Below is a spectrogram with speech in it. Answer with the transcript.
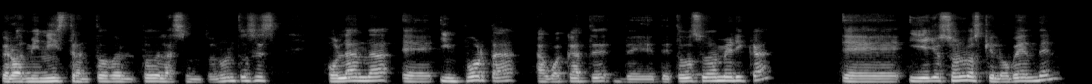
pero administran todo el, todo el asunto, ¿no? Entonces, Holanda eh, importa aguacate de, de toda Sudamérica eh, y ellos son los que lo venden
